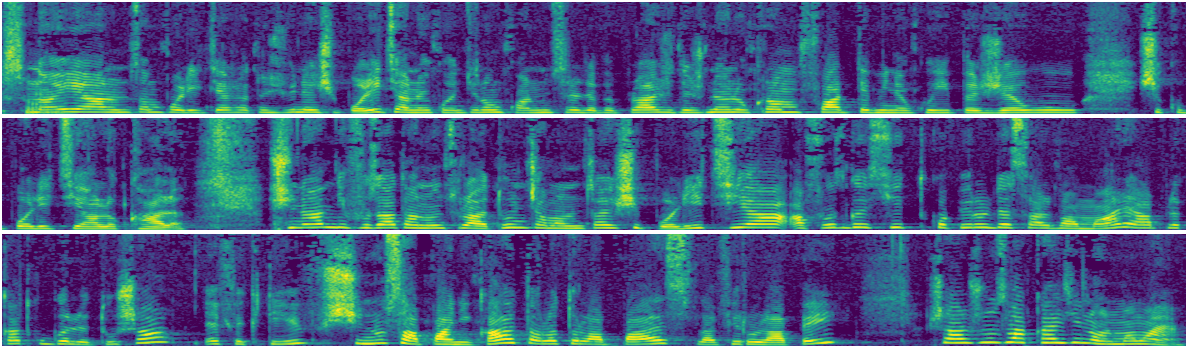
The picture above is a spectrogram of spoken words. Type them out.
sau... noi anunțăm poliția și atunci vine și poliția, noi continuăm cu anunțele de pe plajă, deci noi lucrăm foarte bine cu IPJ-ul și cu poliția locală. Și noi am difuzat anunțul atunci, am anunțat și poliția, a fost găsit copilul de salvamare, a plecat cu găletușa, efectiv, și nu s-a panicat, a luat-o la pas, la firul apei și a ajuns la casino în Mamaia.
